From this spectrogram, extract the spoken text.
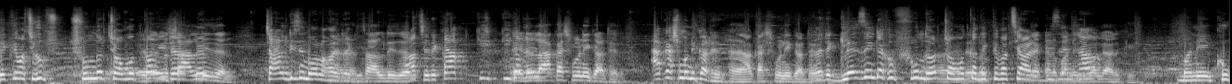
দেখতে পাচ্ছি খুব সুন্দর চমৎকার। এটা চাল ডিজাইন। চাল ডিজাইন বলা হয় হ্যাঁ, এটাকে। চাল ডিজাইন। আচ্ছা এটা কাঠ কি কি এটা আকাশমণি কাঠের। আকাশমণি কাঠের। হ্যাঁ আকাশমণি কাঠের। এটা গ্লেজিংটা খুব সুন্দর হ্যাঁ, চমৎকার। দেখতে পাচ্ছি আর ডিজাইনটা বলে আর কি। মানে খুব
